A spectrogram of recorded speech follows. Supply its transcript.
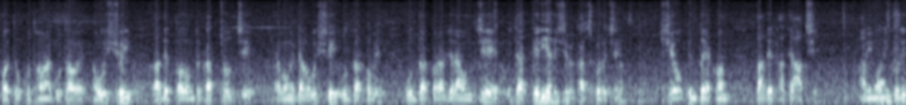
হয়তো কোথাও না কোথাও অবশ্যই তাদের তদন্ত কাজ চলছে এবং এটা অবশ্যই উদ্ধার হবে। উদ্ধার করার জন্য এবং যে এটা কেরিয়ার হিসেবে কাজ করেছে, সেও কিন্তু এখন তাদের হাতে আছে। আমি মনে করি,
